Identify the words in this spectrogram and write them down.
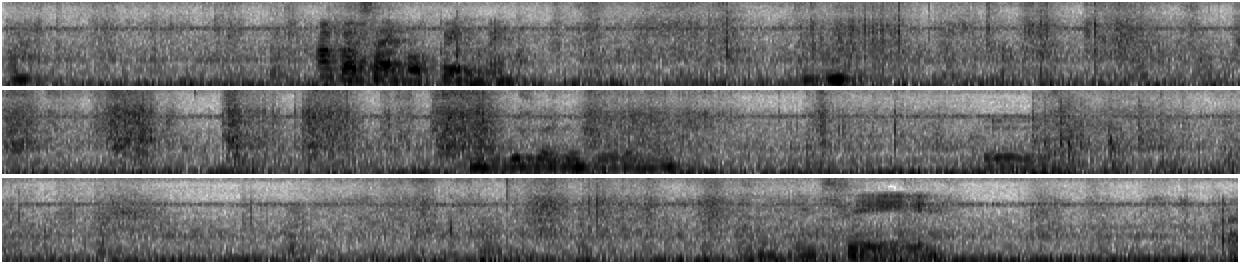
ไปเฮาก็ใส่บ่เป็นแหมมัน จะใส่จังซี่นะเออใส่จังซี่อ่า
